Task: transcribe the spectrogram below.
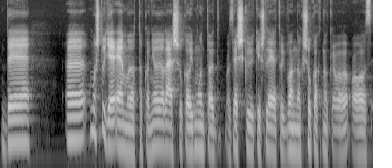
De most ugye elmaradtak a nyaralások, ahogy mondtad, az esküvők, és lehet, hogy vannak sokaknak az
